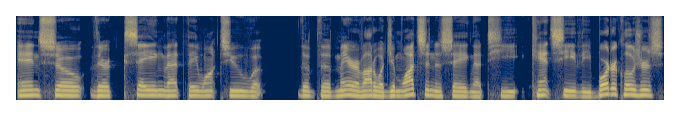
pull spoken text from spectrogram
and so they're saying that they want to. Uh, the the mayor of Ottawa, Jim Watson, is saying that he can't see the border closures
